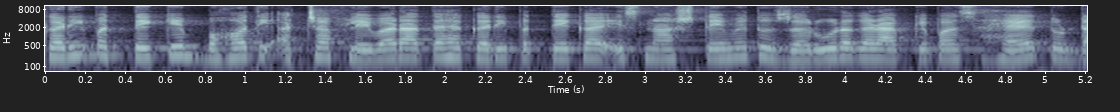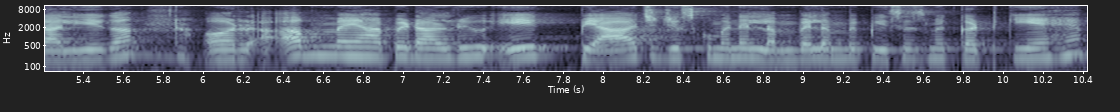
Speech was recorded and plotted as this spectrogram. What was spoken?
करी पत्ते के बहुत ही अच्छा फ्लेवर आता है करी पत्ते का इस नाश्ते में तो ज़रूर अगर आपके पास है तो डालिएगा। और अब मैं यहाँ पे डाल रही हूँ एक प्याज, जिसको मैंने लंबे लंबे पीसेस में कट किए हैं।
